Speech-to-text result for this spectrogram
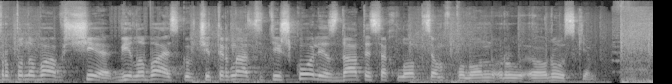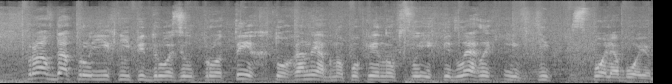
Пропонував ще в Іловайську в 14-й школі здатися хлопцям в полон ру- руським. Правда про їхній підрозділ, про тих, хто ганебно покинув своїх підлеглих і втік з поля бою.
